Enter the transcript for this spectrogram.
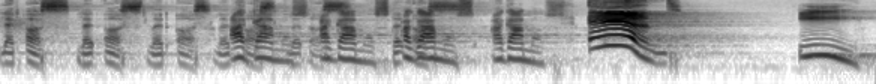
Let us, let us, let us, let us, Hagamos, let us, hagamos, let us. hagamos, hagamos. And, Y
